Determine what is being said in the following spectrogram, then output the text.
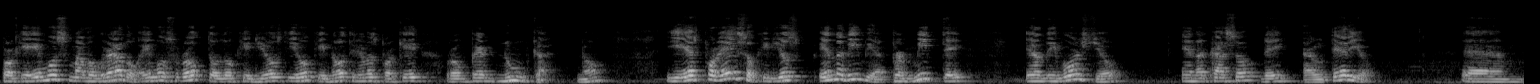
porque hemos malogrado, hemos roto lo que Dios dijo que no tenemos por qué romper nunca, ¿no? Y es por eso que Dios en la Biblia permite el divorcio en el caso de adulterio. Em,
